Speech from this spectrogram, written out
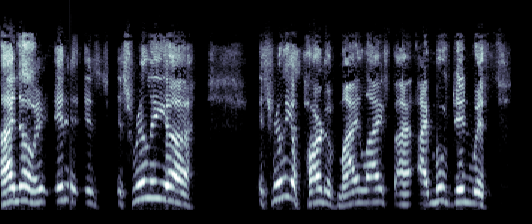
I know it, it is. It's really uh, it's really a part of my life. I, I moved in with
